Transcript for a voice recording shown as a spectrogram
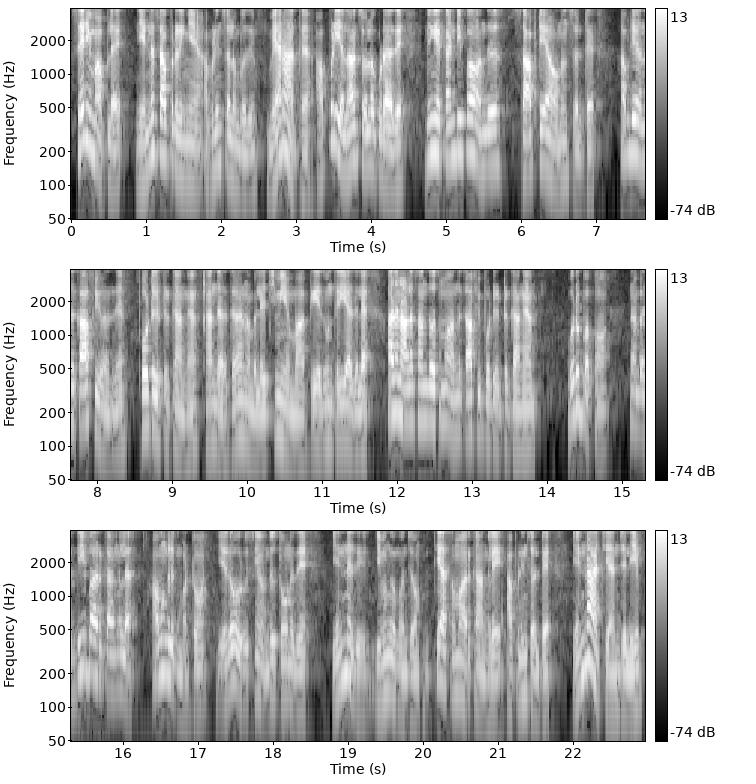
சரி மாப்பிள்ள என்ன சாப்பிட்றீங்க? அப்படின்னு சொல்லும்போது வேணாத்த அப்படியெல்லாம் சொல்லக்கூடாது. நீங்கள் கண்டிப்பாக வந்து சாப்பிட்டே ஆகணும்னு சொல்லிட்டு அப்படியே வந்து காஃபி வந்து போட்டுக்கிட்டு இருக்காங்க. அந்த இடத்துல நம்ம லட்சுமி அம்மாவுக்கு எதுவும் தெரியாதுல்ல. அதனால் சந்தோஷமாக வந்து காஃபி போட்டுக்கிட்டு இருக்காங்க. ஒரு பக்கம் நம்ம தீபா இருக்காங்கள அவங்களுக்கு மட்டும் ஏதோ ஒரு விஷயம் வந்து தோணுது. என்னது? இவங்க கொஞ்சம் வித்தியாசமாக இருக்காங்களே? அப்படின்னு சொல்லிட்டு என்ன ஆச்சு அஞ்சலி?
